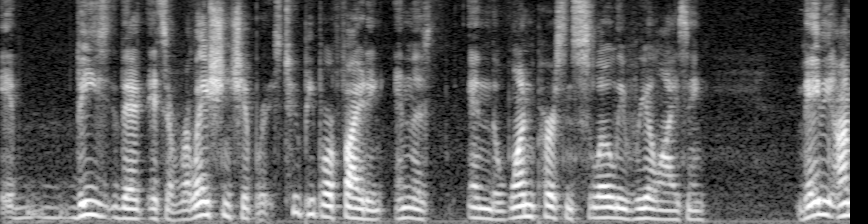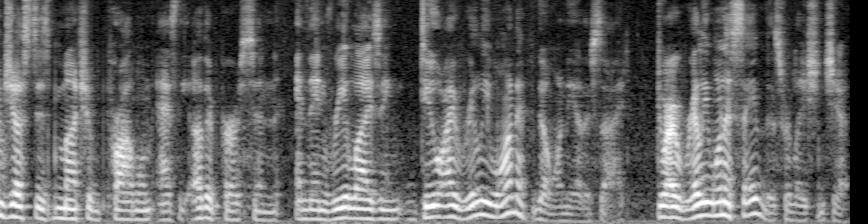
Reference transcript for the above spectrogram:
it, these that it's a relationship where these two people are fighting and the and the one person slowly realizing maybe I'm just as much of a problem as the other person and then realizing do I really want to go on the other side? Do I really want to save this relationship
